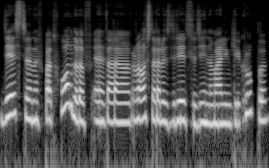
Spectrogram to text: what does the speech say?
действенных подходов — это просто разделить людей на маленькие группы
